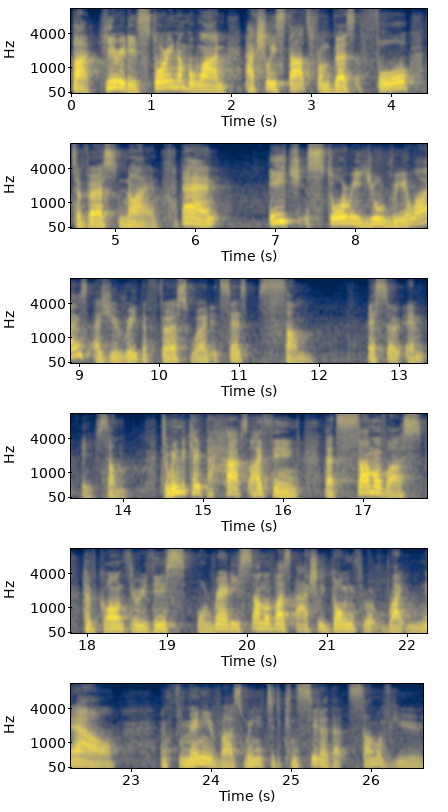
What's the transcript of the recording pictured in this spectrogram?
but here it is. Story number one actually starts from verse 4 to verse 9. And each story you'll realize as you read the first word, it says some. S O M E, some. To indicate perhaps, I think, that some of us have gone through this already. Some of us are actually going through it right now. And for many of us, we need to consider that some of you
